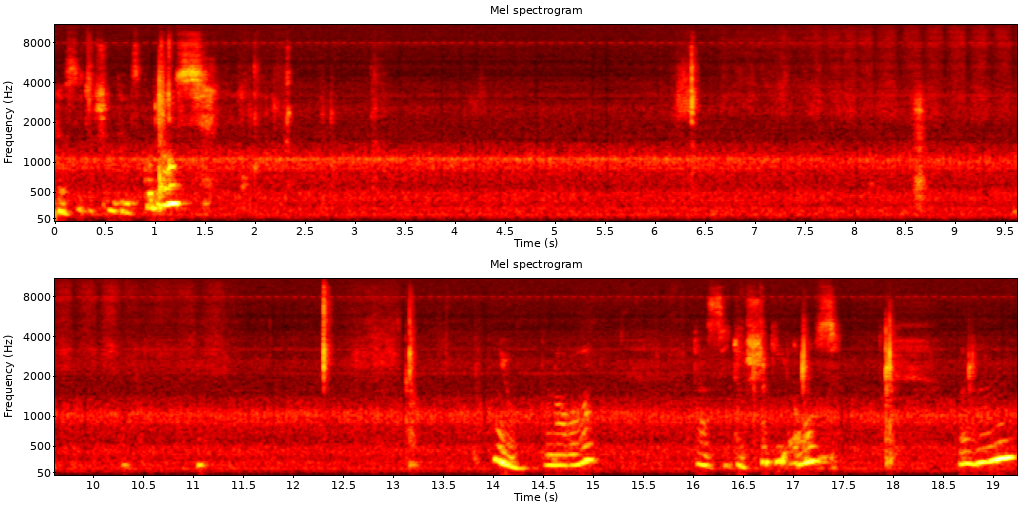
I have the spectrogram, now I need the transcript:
das sieht doch schon ganz gut aus. Ja, wunderbar. Das sieht doch schicki aus. Mhm.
